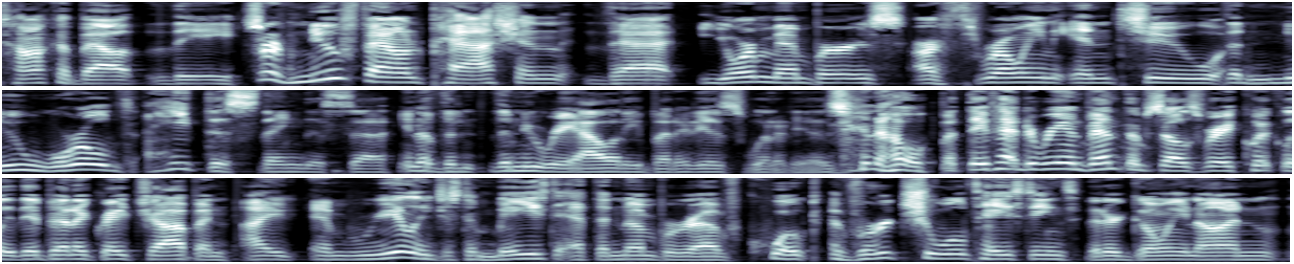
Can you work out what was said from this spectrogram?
talk about the sort of newfound passion that your members are throwing into the new world. I hate this thing, this, uh, you know, the, the new reality, but it is what it is, you know, but they've had to reinvent themselves very quickly. They've done a great job. And I am really just amazed at the number of quote virtual tastings that are going on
